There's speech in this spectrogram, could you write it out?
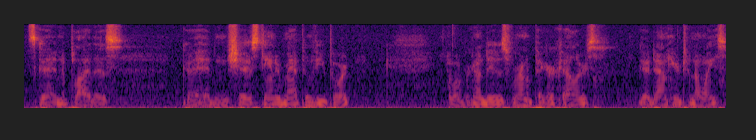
Let's go ahead and apply this go ahead and show standard map and viewport. And what we're going to do is we're going to pick our colors, go down here to noise.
